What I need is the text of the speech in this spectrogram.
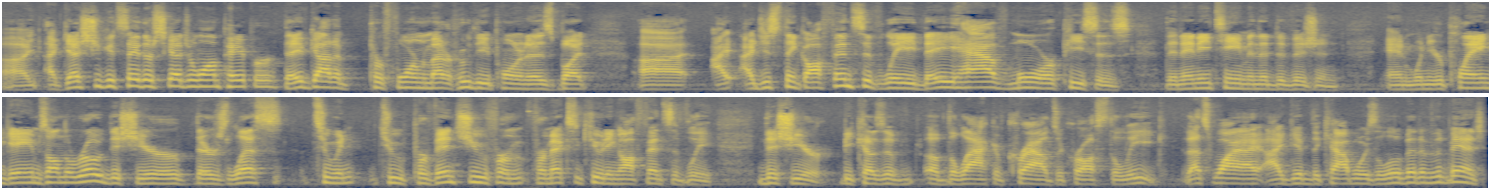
uh, I guess you could say their schedule on paper they've got to perform no matter who the opponent is, but. Uh, I, I just think offensively they have more pieces than any team in the division. And when you're playing games on the road this year, there's less to to prevent you from from executing offensively this year because of, of the lack of crowds across the league. That's why I, I give the Cowboys a little bit of advantage.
